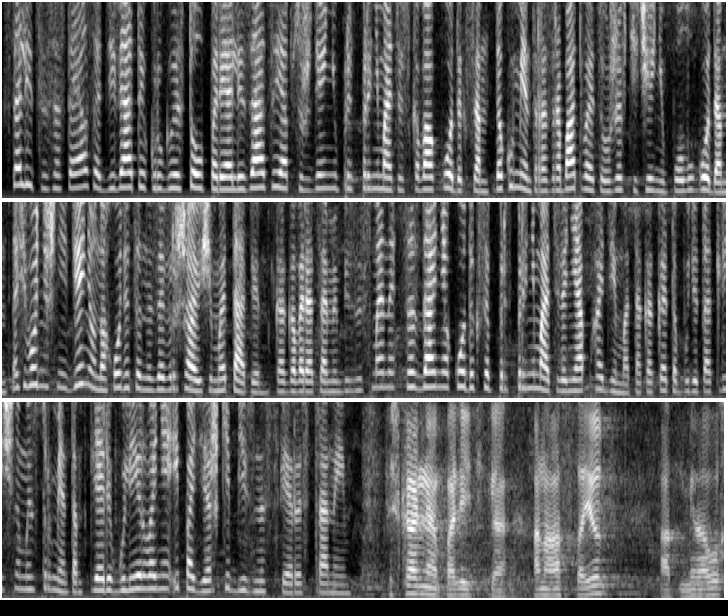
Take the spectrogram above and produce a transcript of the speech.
В столице состоялся девятый круглый стол по реализации и обсуждению предпринимательского кодекса. Документ разрабатывается уже в течение полугода. На сегодняшний день он находится на завершающем этапе. Как говорят сами бизнесмены, создание кодекса предпринимателя необходимо, так как это будет отличным инструментом для регулирования и поддержки бизнес-сферы страны. Фискальная политика, она отстает от мировых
